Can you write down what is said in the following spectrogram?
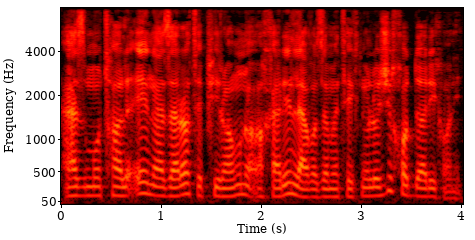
از مطالعه نظرات پیرامون آخرین لوازم تکنولوژی خودداری کنید.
